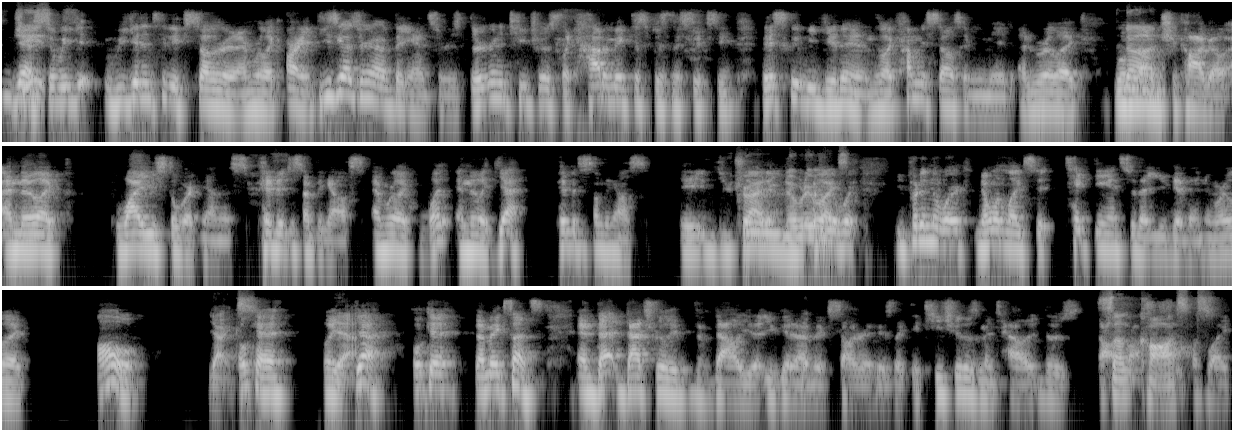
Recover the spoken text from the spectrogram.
Yeah. Jeez. So we get we get into the accelerator and we're like, all right, these guys are gonna have the answers. They're gonna teach us like how to make this business succeed. Basically, we get in and they're like, how many sales have you made? And we're like, well, None. not in Chicago. And they're like, why are you still working on this? Pivot to something else. And we're like, what? And they're like, yeah, pivot to something else. you tried it. Nobody likes it. You put in the work. No one likes it. Take the answer that you're given. And we're like, oh, Yikes. Okay. Like, yeah. yeah, okay, that makes sense. And that that's really the value that you get out of accelerators. Like they teach you those mentality, those sunk costs. like,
